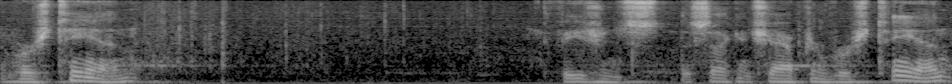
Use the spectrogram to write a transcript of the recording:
verse 10. Ephesians the second chapter verse 10.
